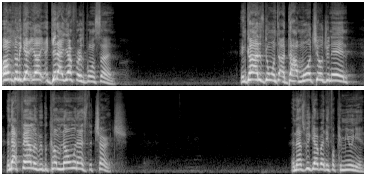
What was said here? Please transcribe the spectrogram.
or I'm gonna get, uh, get at your firstborn son. And God is going to adopt more children in, and that family will become known as the church. And as we get ready for communion,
